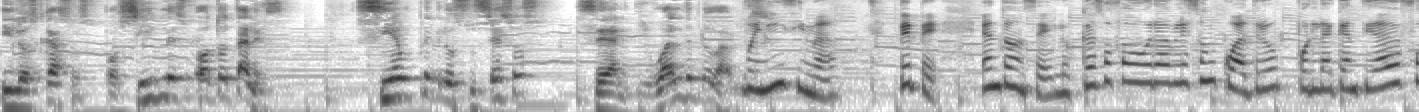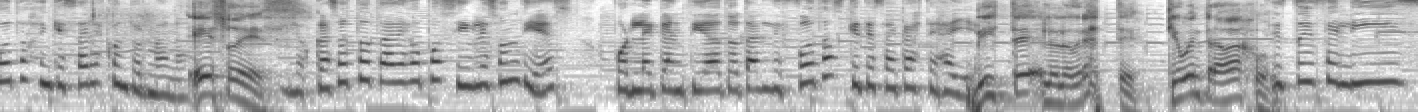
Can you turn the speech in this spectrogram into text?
y los casos posibles o totales, siempre que los sucesos sean igual de probables. Buenísima. Pepe, entonces, los casos favorables son 4 por la cantidad de fotos en que sales con tu hermana. Eso es. Los casos totales o posibles son 10 por la cantidad total de fotos que te sacaste ayer. ¿Viste? Lo lograste. ¡Qué buen trabajo! Estoy feliz.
